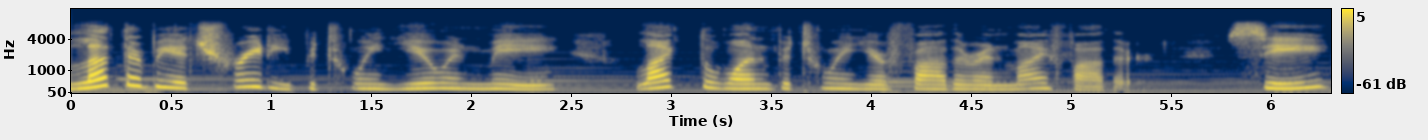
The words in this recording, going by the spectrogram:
let there be a treaty between you and me, like the one between your father and my father. See,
